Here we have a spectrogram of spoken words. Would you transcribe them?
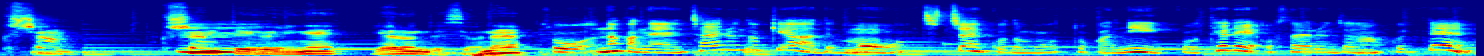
クシュンクシュンっていう風にね、やるんですよね。そうなんかねチャイルドケアでもちっちゃい子供とかにこう手で押さえるんじゃなくて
